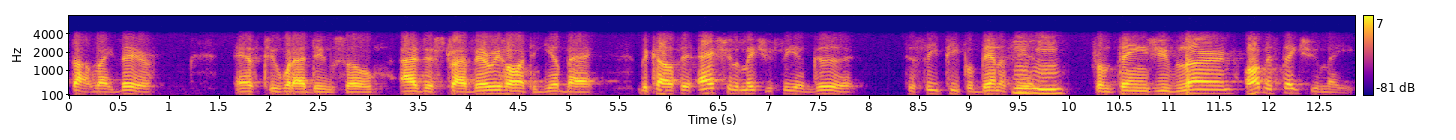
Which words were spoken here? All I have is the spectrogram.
stop right there as to what I do. So I just try very hard to give back because it actually makes you feel good to see people benefit Mm-hmm. From things you've learned or mistakes you made.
